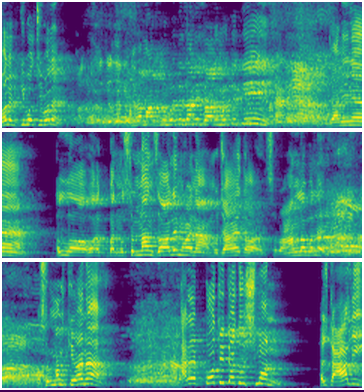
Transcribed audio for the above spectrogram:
বলেন, কি বলছি বলেন? আমরা মাজলুম হইতে জানি, জলেম হইতে কি? জানি না। আল্লাহ আকবার। মুসলমান জালেম হয় না, মুজাহিদ হয়, সুবহানাল্লাহ বলে মুসলমান কি হয় না? আরে পতিত দুশ্মন আলী,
